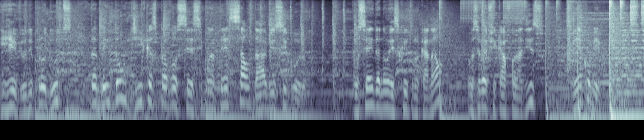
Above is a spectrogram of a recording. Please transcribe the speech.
e review de produtos, também dou dicas para você se manter saudável e seguro. Você ainda não é inscrito no canal? Você vai ficar fora disso? Venha comigo!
